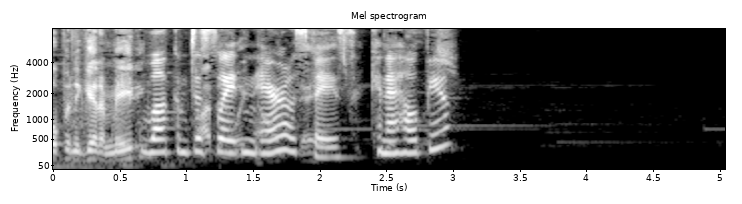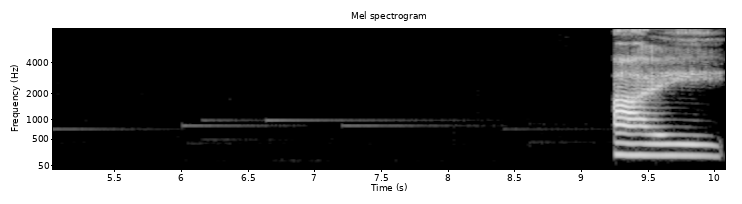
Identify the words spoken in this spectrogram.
Hoping to get a meeting? Welcome to Slayton Aerospace. Can I help you? I.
